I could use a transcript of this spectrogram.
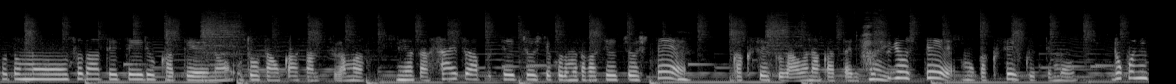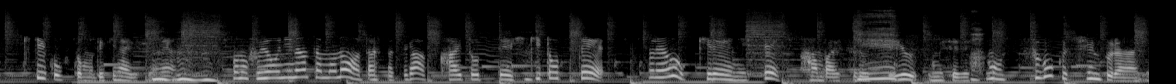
子供を育てている家庭のお父さんお母さんたちが、まあ、皆さんサイズアップ成長して子供さんが成長して、うん、学生服が合わなかったり、卒業してもう学生服ってもうどこに着ていくこともできないですよね、うんうんうん、その不要になったものを私たちが買い取って引き取ってそれをきれいにして販売するっていうお店です、もうすごくシンプルなんです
